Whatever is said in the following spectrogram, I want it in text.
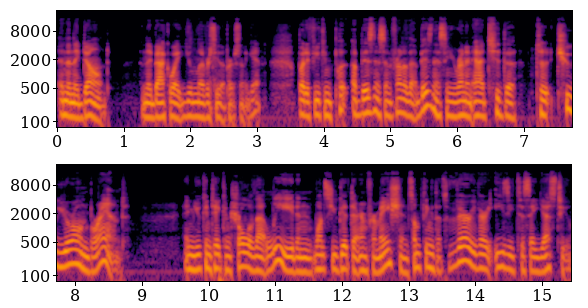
and then they don't, and they back away, you'll never see that person again. But if you can put a business in front of that business and you run an ad to the to to your own brand, and you can take control of that lead, and once you get their information, something that's very very easy to say yes to.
